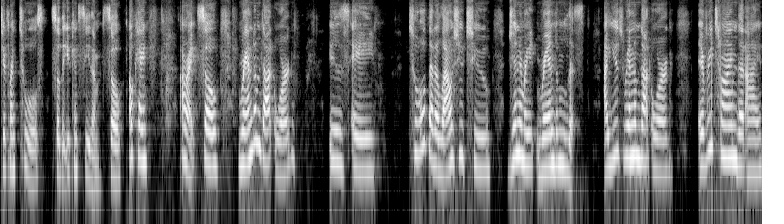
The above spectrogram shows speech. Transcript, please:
different tools so that you can see them. So, okay, all right, so random.org is a tool that allows you to generate random lists. I use random.org every time that I,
